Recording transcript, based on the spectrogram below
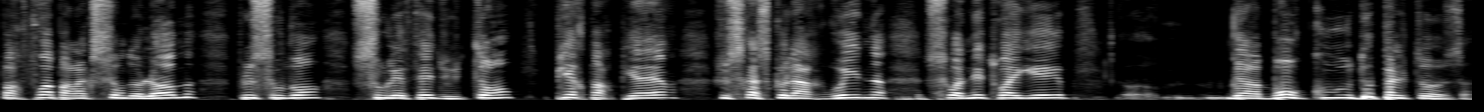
parfois par l'action de l'homme, plus souvent sous l'effet du temps, pierre par pierre, jusqu'à ce que la ruine soit nettoyée d'un bon coup de pelleteuse.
